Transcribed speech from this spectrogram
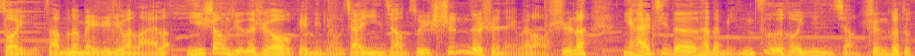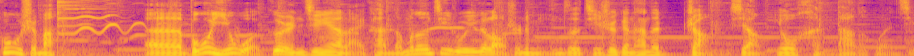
所以咱们的每日一问来了：你上学的时候，给你留下印象最深的是哪位老师呢？你还记得他的名字和印象深刻的故事吗？呃，不过以我个人经验来看，能不能记住一个老师的名字，其实跟他的长相有很大的关系。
